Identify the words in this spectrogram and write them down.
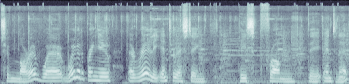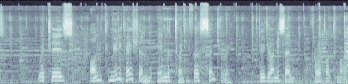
tomorrow where we're going to bring you a really interesting piece from the internet, which is on communication in the 21st century. Do join us then, 4 o'clock tomorrow.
